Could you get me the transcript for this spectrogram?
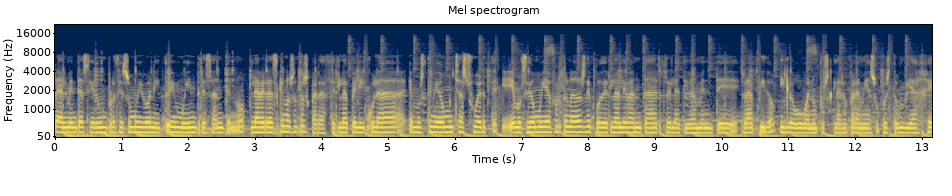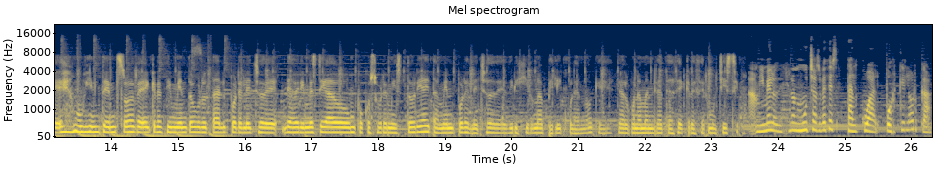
realmente ha sido un proceso muy bonito y muy interesante, ¿no? La verdad es que nosotros para hacer la película hemos tenido mucha suerte y hemos sido muy afortunados de poderla levantar relativamente rápido y luego, bueno, pues claro, para mí ha supuesto un viaje muy intenso de crecimiento brutal por el hecho de, de haber investigado un poco sobre mi historia y también por el hecho de dirigir una película, ¿no? Que de alguna manera te hace crecer muchísimo. A mí me lo dijeron muchas veces tal cual, ¿por qué Lorca?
